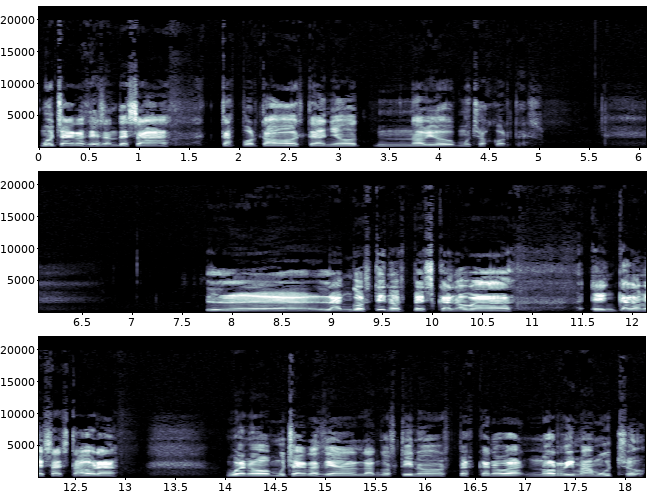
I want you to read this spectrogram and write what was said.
Muchas gracias Endesa. Te has portado este año. No ha habido muchos cortes. Langostinos Pescanova en cada mesa a esta hora. Bueno, muchas gracias Langostinos Pescanova. No rima mucho,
